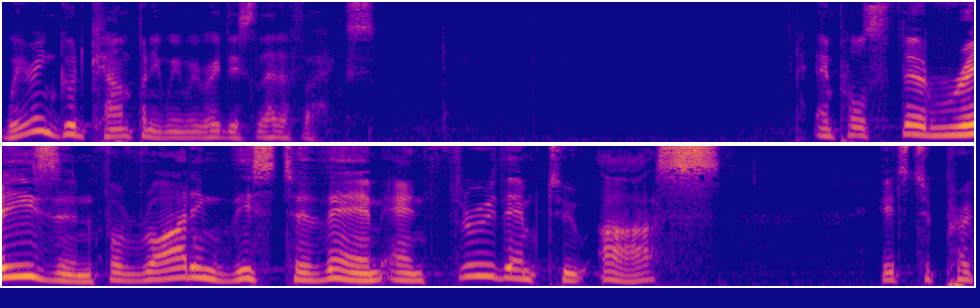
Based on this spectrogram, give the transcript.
We're in good company when we read this letter, folks. And Paul's third reason for writing this to them and through them to us it's to pro-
